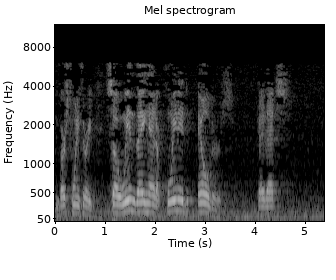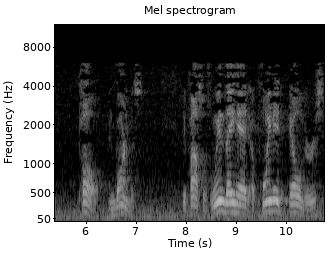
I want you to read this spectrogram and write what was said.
Verse 23. So when they had appointed elders, okay, that's Paul and Barnabas, the apostles, when they had appointed elders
